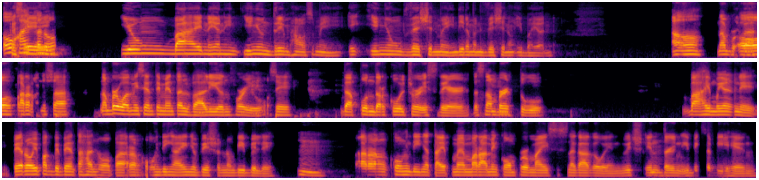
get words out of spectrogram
Oh, Kasi kahit ano. yung bahay na yun, yun yung dream house mo eh. Yun yung vision mo eh. Hindi naman vision ng iba yun. Oo, number, Diba? oo, parang ano siya. Number one, may sentimental value yun for you kasi the pundar culture is there. Tapos number two, bahay mo yun eh. Pero yung pagbebentahan mo, parang kung hindi nga yun yung vision ng bibili, Mm. Parang kung hindi niya type, may maraming compromises na gagawin which in Mm. turn, ibig sabihin,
